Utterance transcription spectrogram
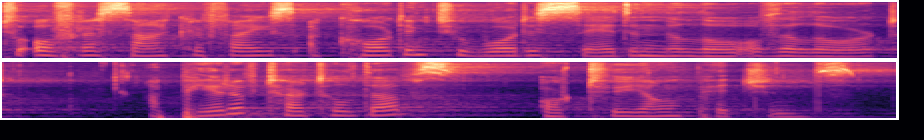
to offer a sacrifice according to what is said in the law of the Lord a pair of turtle doves or two young pigeons.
